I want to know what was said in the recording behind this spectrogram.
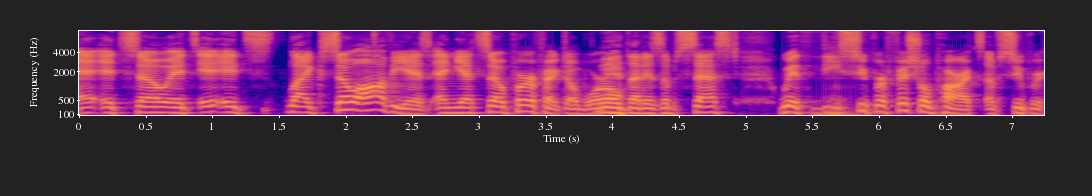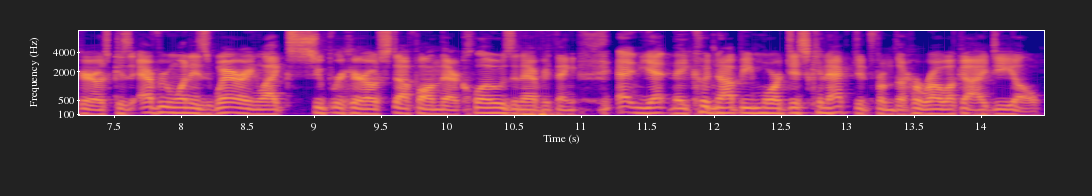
It's so it's it's like so obvious and yet so perfect. A world Yeah. that is obsessed with the superficial parts of superheroes because everyone is wearing like superhero stuff on their clothes and everything, and yet they could not be more disconnected from the heroic ideal.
